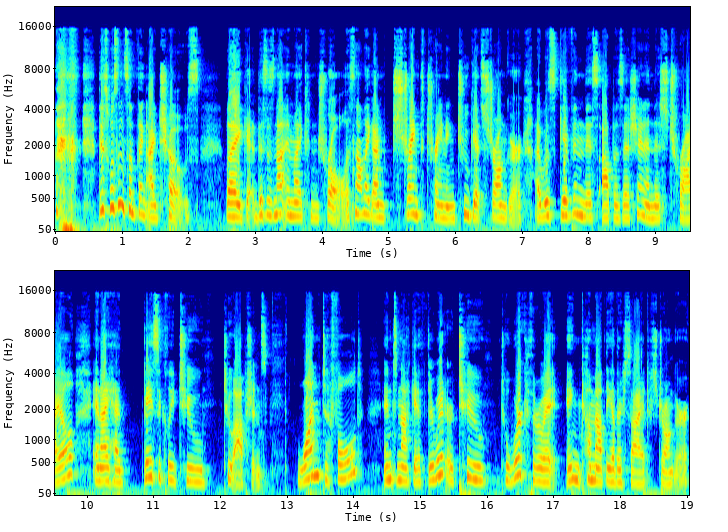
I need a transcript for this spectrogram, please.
this wasn't something I chose. Like, this is not in my control. It's not like I'm strength training to get stronger. I was given this opposition and this trial, and I had basically two two options. One to fold and to not get through it, or two to work through it and come out the other side stronger.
